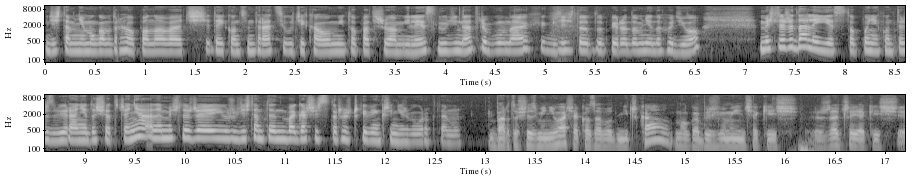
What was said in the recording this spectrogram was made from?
gdzieś tam nie mogłam trochę opanować tej koncentracji, uciekało mi to, patrzyłam ile jest ludzi na trybunach, gdzieś to dopiero do mnie dochodziło. Myślę, że dalej jest to poniekąd też zbieranie doświadczenia, ale myślę, że już gdzieś tam ten bagaż jest troszeczkę większy niż był rok temu. Bardzo się zmieniłaś jako zawodniczka? Mogłabyś wymienić jakieś rzeczy, jakieś e,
